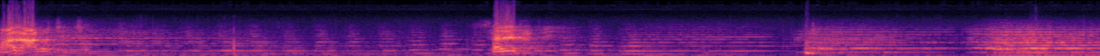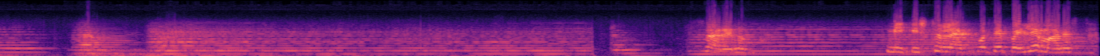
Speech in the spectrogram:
బాగా ఆలోచించు. సరే తాతయ్య. నీకు ఇష్టం లేకపోతే పెళ్ళే మానేస్తాను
